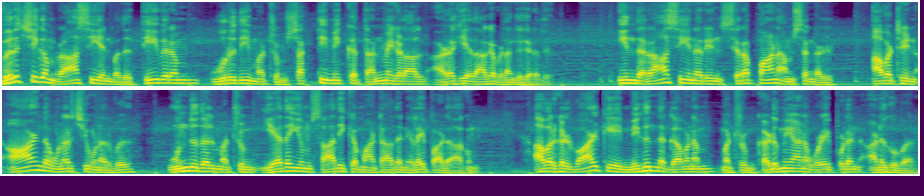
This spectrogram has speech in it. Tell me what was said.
விருச்சிகம் ராசி என்பது தீவிரம் உறுதி மற்றும் சக்தி மிக்க தன்மைகளால் அழகியதாக விளங்குகிறது. இந்த ராசியினரின் சிறப்பான அம்சங்கள் அவற்றின் ஆழ்ந்த உணர்ச்சி உணர்வு உந்துதல் மற்றும் எதையும் சாதிக்க மாட்டாத நிலைப்பாடு ஆகும். அவர்கள் வாழ்க்கையை மிகுந்த கவனம் மற்றும் கடுமையான உழைப்புடன் அணுகுவர்.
